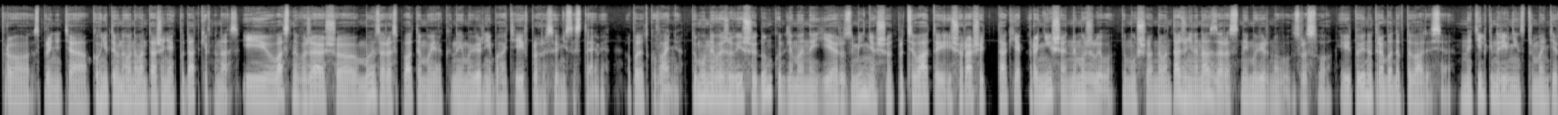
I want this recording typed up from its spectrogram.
про сприйняття когнітивного навантаження як податків на нас. І, власне, вважаю, що ми зараз платимо як неймовірні багатії в прогресивній системі оподаткування. Тому найважливішою думкою для мене є розуміння, що працювати і шарашить так, як раніше, неможливо, тому що навантаження на нас зараз неймовірно зросло, і відповідно треба адаптуватися не тільки на рівні інструментів,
